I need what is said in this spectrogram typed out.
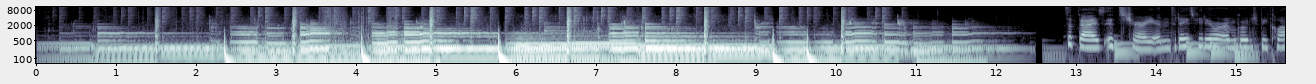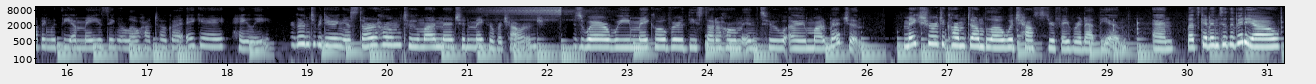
What's guys, it's Cheri and in today's video I'm going to be collabing with the amazing Aloha Toca aka Haley. We're going to be doing a starter home to my mansion makeover challenge. This is where we make over the starter home into a mod mansion. Make sure to comment down below which house is your favorite at the end. And let's get into the video!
